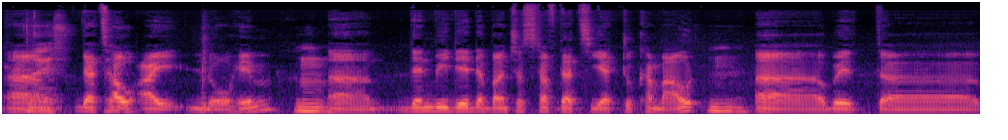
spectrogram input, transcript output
Um, Nice. That's how I know him. Mm. Um, then we did a bunch of stuff that's yet to come out Mm. uh, with uh,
